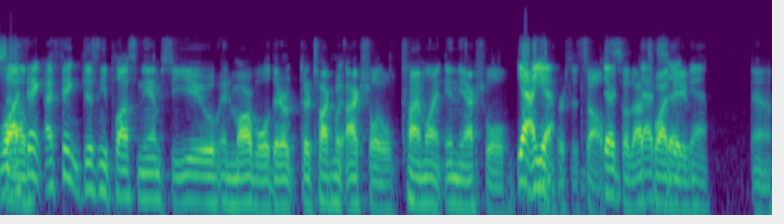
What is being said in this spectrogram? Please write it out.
Well, I think I think Disney Plus and the MCU and Marvel they're they're talking about actual timeline in the actual Yeah, yeah. universe itself. they're- So that's, why it, they yeah. yeah.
